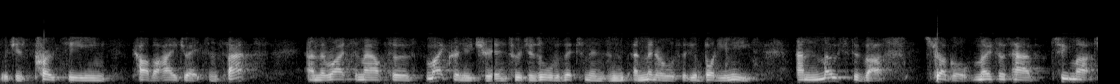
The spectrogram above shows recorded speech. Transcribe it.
which is protein, carbohydrates and fats, and the right amount of micronutrients, which is all the vitamins and, and minerals that your body needs. And most of us struggle. Most of us have too much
